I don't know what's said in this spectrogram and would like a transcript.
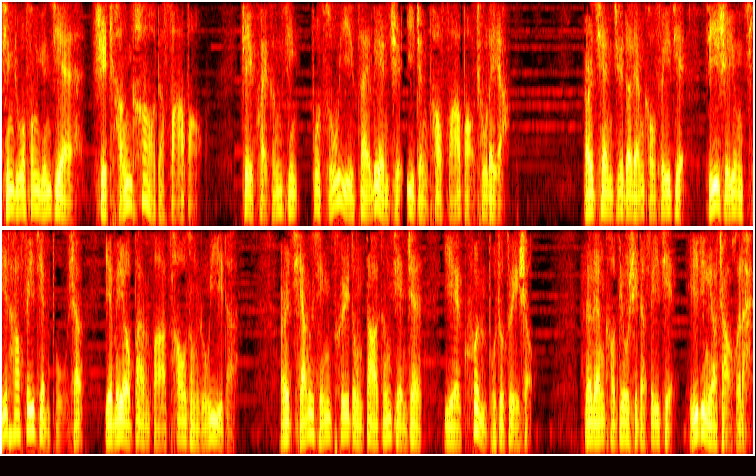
青竹风云剑是成套的法宝，这块庚金不足以再炼制一整套法宝出来呀。而欠缺的两口飞剑，即使用其他飞剑补上，也没有办法操纵如意的。而强行催动大庚剑阵，也困不住对手。那两口丢失的飞剑，一定要找回来。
